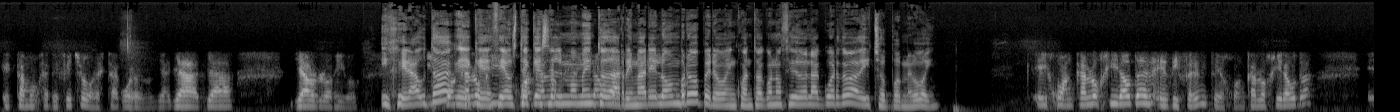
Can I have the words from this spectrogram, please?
está muy satisfecho con este acuerdo. Ya, ya, ya, ya os lo digo. Y Gerauta, eh, que decía usted que es el momento de arrimar el hombro, pero en cuanto ha conocido el acuerdo ha dicho, pues me voy. Y Juan Carlos Girauta es, diferente. Juan Carlos Girauta eh,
